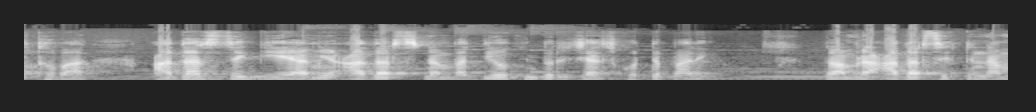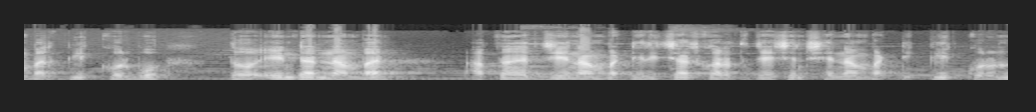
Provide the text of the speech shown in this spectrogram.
অথবা আদার্সে গিয়ে আমি আদার্স নাম্বার দিয়েও কিন্তু রিচার্জ করতে পারি। তো আমরা আদার্স একটি নাম্বার ক্লিক করব। তো এন্টার নাম্বার আপনার যে নাম্বারটি রিচার্জ করাতে চাইছেন, সেই নাম্বারটি ক্লিক করুন।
